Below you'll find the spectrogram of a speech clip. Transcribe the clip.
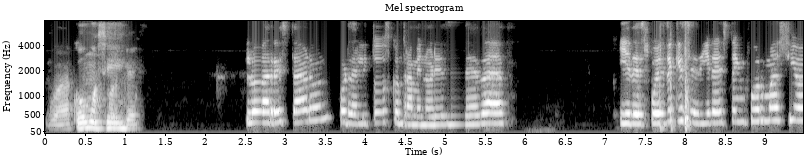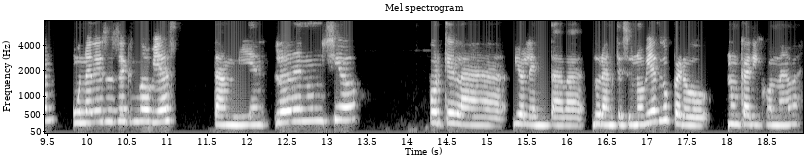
What? ¿Cómo así? ¿Por qué? Lo arrestaron por delitos contra menores de edad. Y después de que se diera esta información, una de sus exnovias también lo denunció porque la violentaba durante su noviazgo, pero nunca dijo nada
